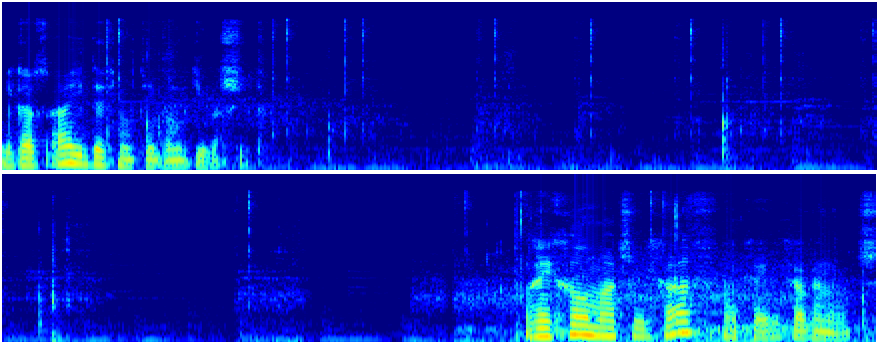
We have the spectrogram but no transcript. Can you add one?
because I definitely don't give a shit. Okay, how much we have? Okay, we have much.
